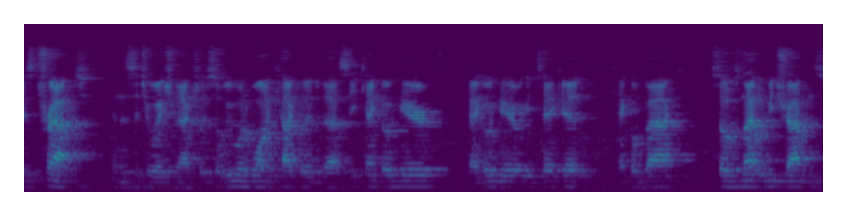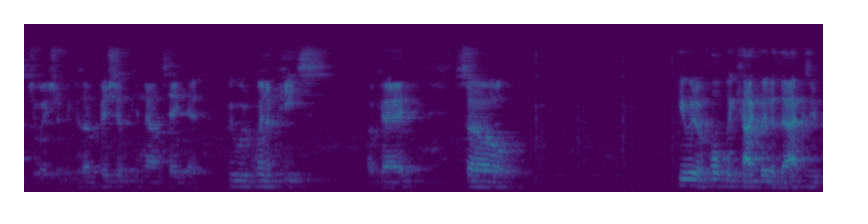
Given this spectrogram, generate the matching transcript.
is trapped in the situation actually. So we would have want to calculate that. So he can't go here, can't go here, we can take it, can't go back. So his knight would be trapped in the situation because our bishop can now take it. We would win a piece. Okay? So he would have hopefully calculated that because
